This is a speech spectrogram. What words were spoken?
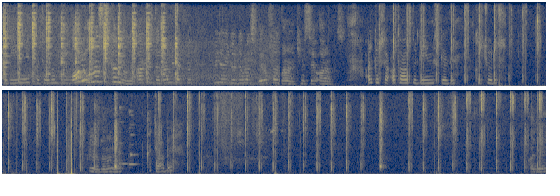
Hadi kaçalım. Abi o nasıl çıkamıyor ya? Arkadaşlar ben bir dakika videoyu durdurmak istiyorum. Sonra bana kimse aramaz. Arkadaşlar Atazlı Games geldi. Kaçıyoruz. Birazdan anne. Kaç abi. Hadi.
